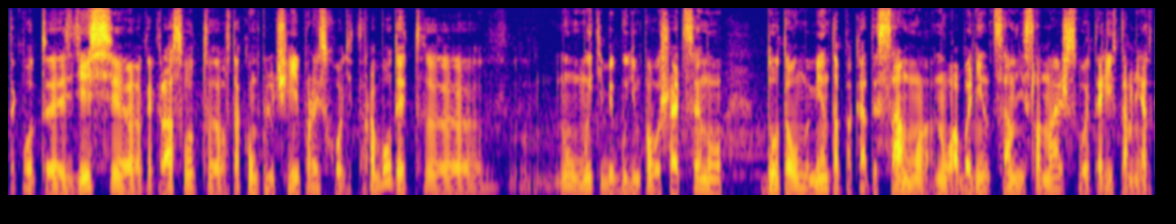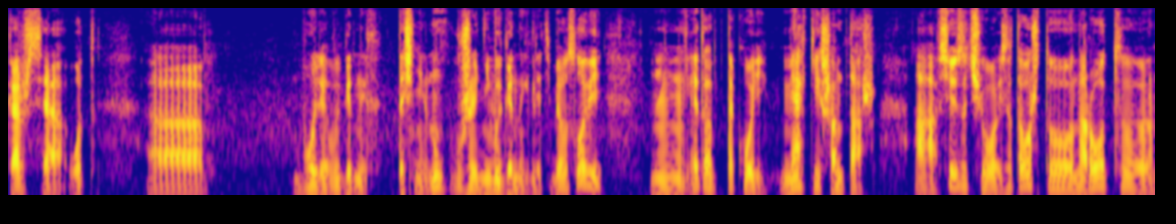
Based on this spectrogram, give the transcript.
Так вот, э, здесь э, как раз вот э, в таком ключе и происходит. Работает, ну, мы тебе будем повышать цену до того момента, пока ты сам, ну, абонент сам не сломаешь свой тариф, там не откажешься от э, более выгодных точнее, ну, уже невыгодных для тебя условий, это такой мягкий шантаж. А все из-за чего? Из-за того, что народ, э,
